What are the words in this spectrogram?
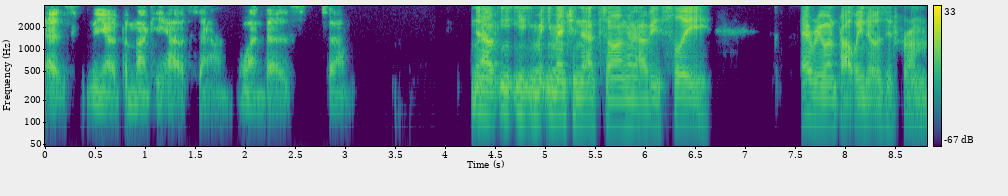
as you know the Monkey House sound one does. So now you, you mentioned that song, and obviously everyone probably knows it from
